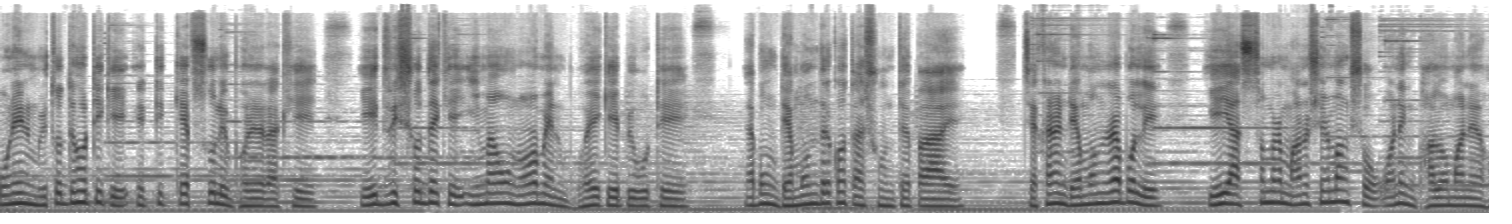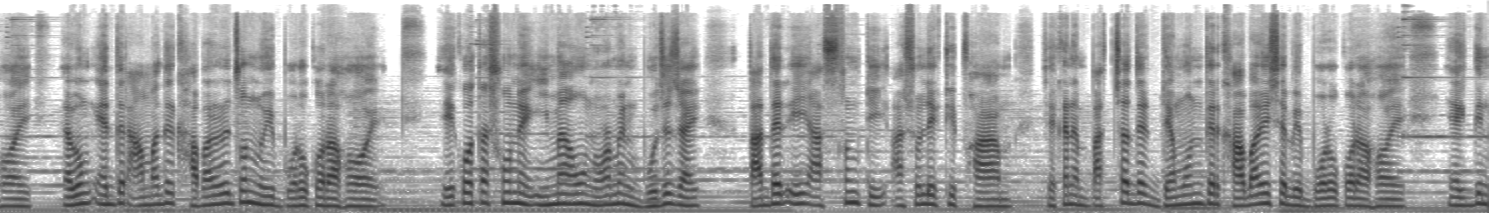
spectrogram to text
কনির মৃতদেহটিকে একটি ক্যাপসুলে ভরে রাখে। এই দৃশ্য দেখে ইমা ও নরম্যান ভয়ে কেঁপে ওঠে এবং ডেমনদের কথা শুনতে পায়। যেখানে ডেমনরা বলে, এই আশ্রমের মানুষের মাংস অনেক ভালো মানের হয় এবং এদের আমাদের খাবারের জন্যই বড় করা হয়। এ কথা শুনে ইমা ও নরম্যান বোঝে যায়, তাদের এই আশ্রমটি আসলে একটি ফার্ম, যেখানে বাচ্চাদের ডেমনদের খাবার হিসেবে বড় করা হয়। একদিন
